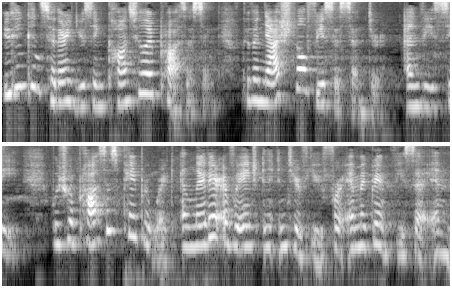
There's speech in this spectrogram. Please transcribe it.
you can consider using consular processing through the National Visa Center, NVC, which will process paperwork and later arrange an interview for immigrant visa in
